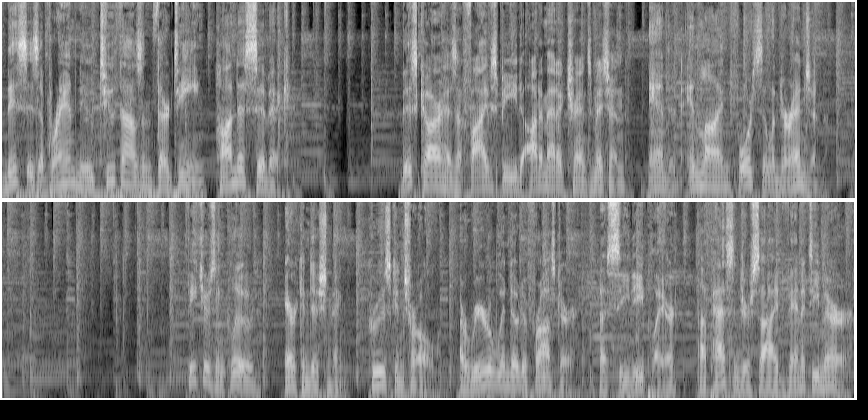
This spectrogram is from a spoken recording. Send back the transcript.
This is a brand new 2013 Honda Civic. This car has a 5-speed automatic transmission and an inline 4-cylinder engine. Features include air conditioning, cruise control, a rear window defroster, a CD player, a passenger side vanity mirror,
